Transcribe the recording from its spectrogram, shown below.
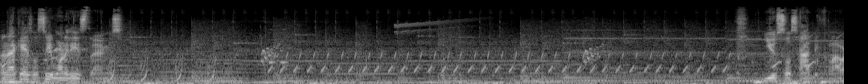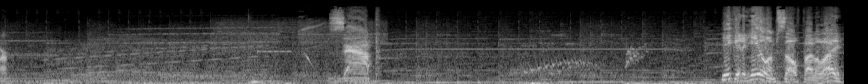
In that case, we'll see one of these things. Useless Happy Flower. Zap. He can heal himself, by the way.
